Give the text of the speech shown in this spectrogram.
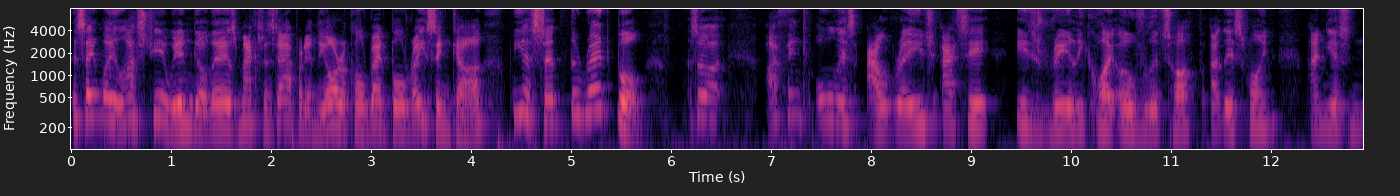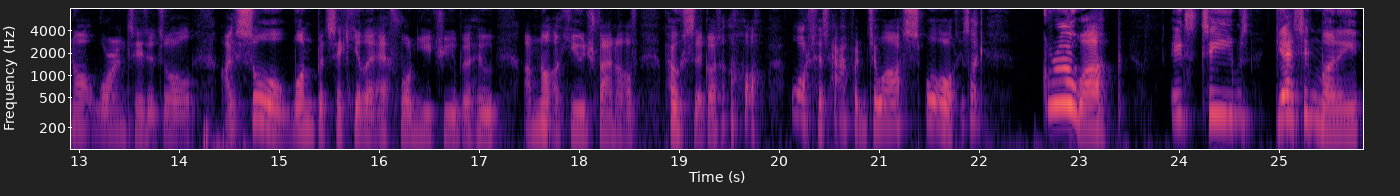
The same way last year we didn't go, there's Max Verstappen in the Oracle Red Bull racing car. We just said the Red Bull. So I think all this outrage at it is really quite over the top at this point and just not warranted at all. I saw one particular F1 YouTuber who I'm not a huge fan of posted it goes, Oh, what has happened to our sport? It's like, grow up! It's teams getting money,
